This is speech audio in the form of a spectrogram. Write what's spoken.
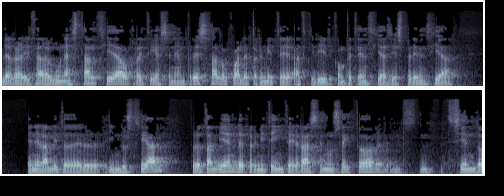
de realizar alguna estancia o prácticas en empresa, lo cual le permite adquirir competencias y experiencia en el ámbito del industrial, pero también le permite integrarse en un sector, siendo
